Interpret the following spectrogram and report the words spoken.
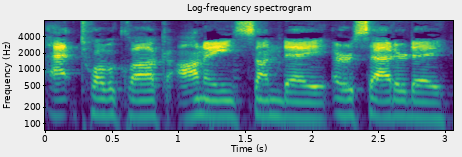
at 12 o'clock on a Sunday or Saturday.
